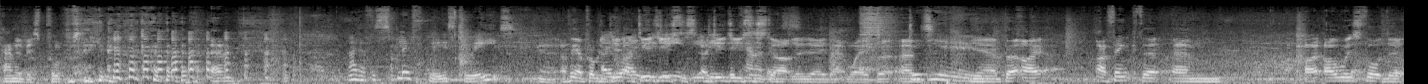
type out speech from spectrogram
cannabis probably. um, I'd have a spliff, please, to eat. Yeah, I think I probably Oh, did. I right, did you used eat- to. I did used to start the day that way, but um, Did you? Yeah, but I, I think that um, I, I always thought that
